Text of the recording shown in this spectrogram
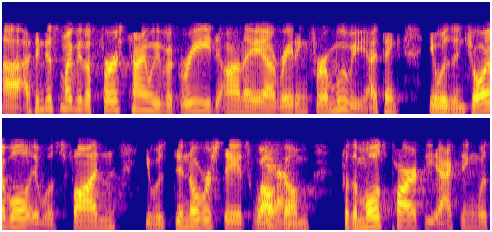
Uh, I think this might be the first time we've agreed on a uh, rating for a movie. I think it was enjoyable, it was fun, it was didn't overstay its welcome. For the most part, the acting was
